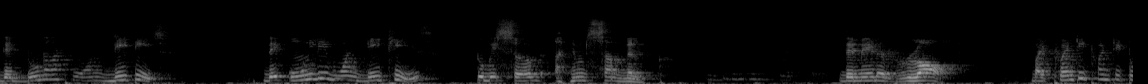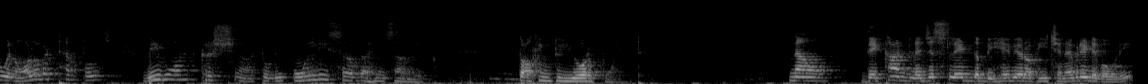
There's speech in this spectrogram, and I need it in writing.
They do not want Deities. They only want Deities to be served ahimsa milk. They made a law. By 2022, in all of our temples, we want Krishna to be only served ahimsa milk. Talking to your point. Now, they can't legislate the behavior of each and every devotee.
